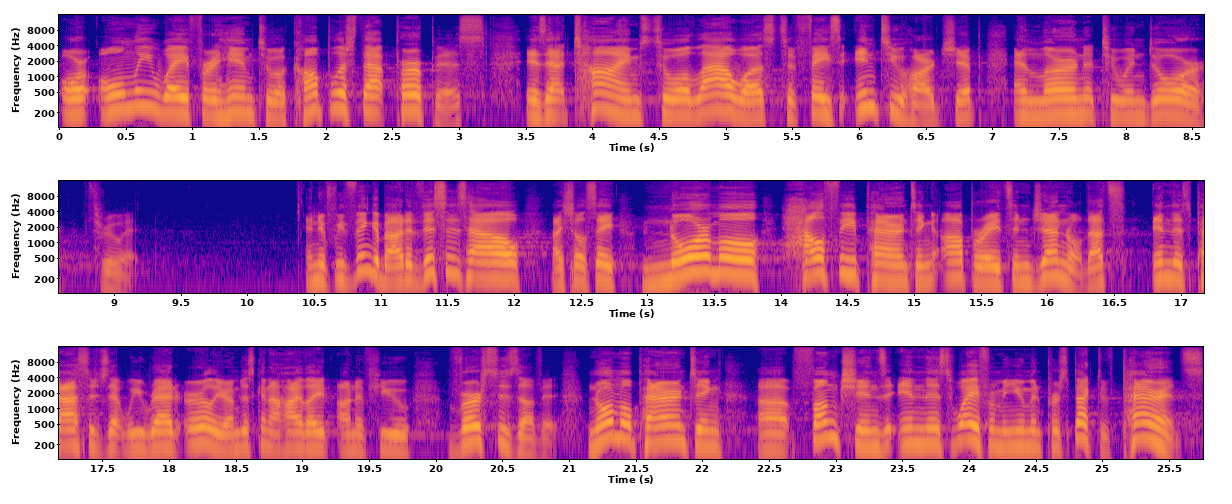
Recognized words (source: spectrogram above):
or only way for Him to accomplish that purpose is at times to allow us to face into hardship and learn to endure through it. And if we think about it, this is how, I shall say, normal, healthy parenting operates in general. That's in this passage that we read earlier. I'm just going to highlight on a few verses of it. Normal parenting uh, functions in this way from a human perspective. Parents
